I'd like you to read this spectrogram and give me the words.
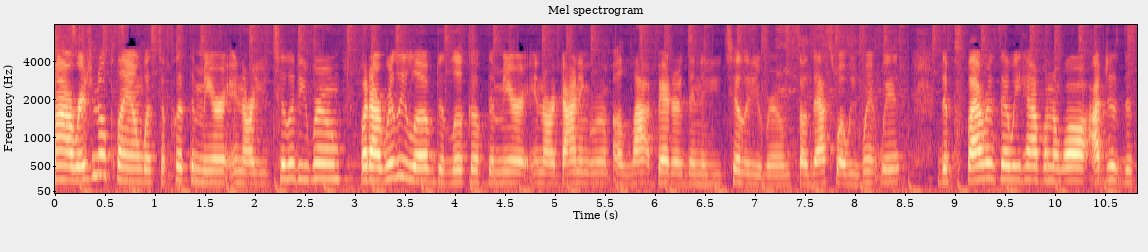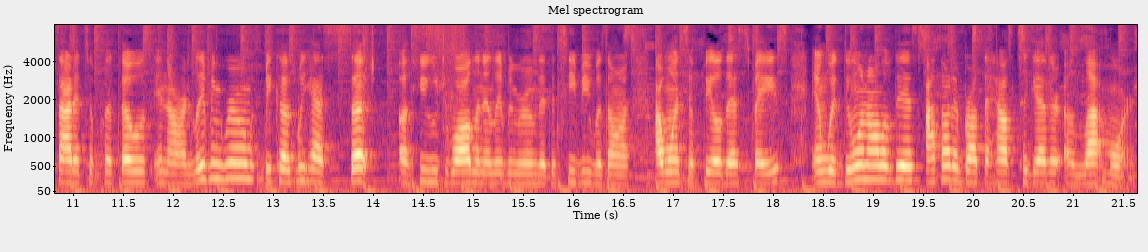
My original plan was to put the mirror in our utility room, but I really love the look of the mirror in our dining room a lot better than the utility room, so that's what we went with. The flowers that we have on the wall, I just decided to put those in our living room because we had such a huge wall in the living room that the TV was on. I wanted to fill that space, and with doing all of this, I thought it brought the house together a lot more.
